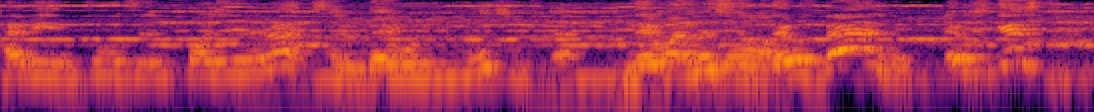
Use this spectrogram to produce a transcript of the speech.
heavy influences and poison and nuts. And they wouldn't even listen to that. And they wasn't listening. No. They was banning it. They was against it.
